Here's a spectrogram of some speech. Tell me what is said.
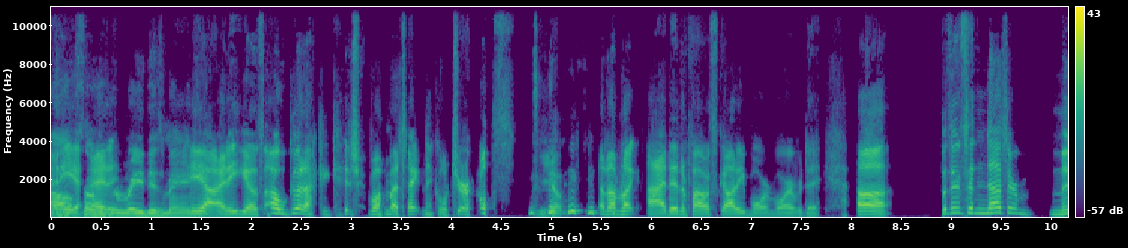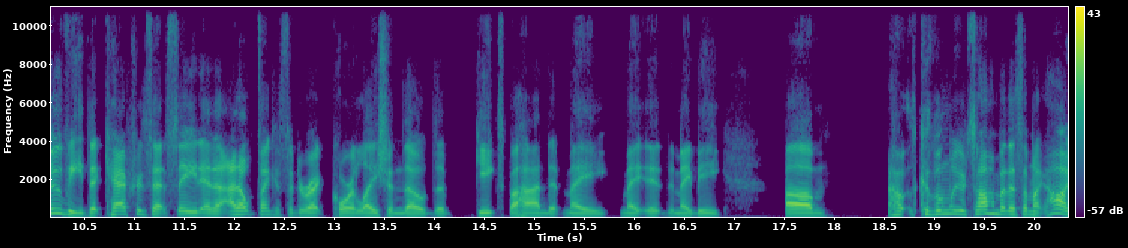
And Oh, he- so he and can read his manual. Yeah, and he goes, "Oh, good, I can catch up on my technical journals." Yep. and I'm like, I identify with Scotty more and more every day. Uh, but there's another movie that captures that scene, and I don't think it's a direct correlation, though. The geeks behind it may may it, it may be. Um, because when we were talking about this, I'm like, oh,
